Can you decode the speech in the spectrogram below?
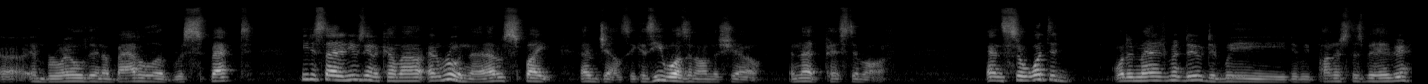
uh, embroiled in a battle of respect. He decided he was going to come out and ruin that out of spite, out of jealousy, because he wasn't on the show, and that pissed him off. And so, what did what did management do? Did we did we punish this behavior?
